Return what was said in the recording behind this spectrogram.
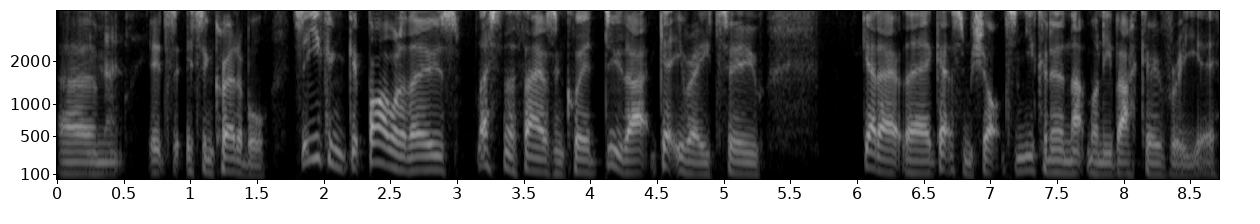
um, exactly. It's it's incredible. So you can get, buy one of those, less than a thousand quid. Do that. Get your A2. Get out there, get some shots, and you can earn that money back over a year,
